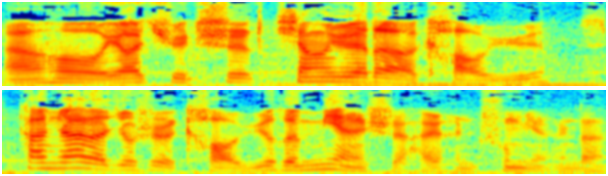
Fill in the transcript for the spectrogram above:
然后要去吃相约的烤鱼。他们家的就是烤鱼和面食还是很出名的。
